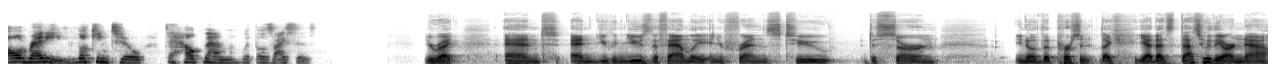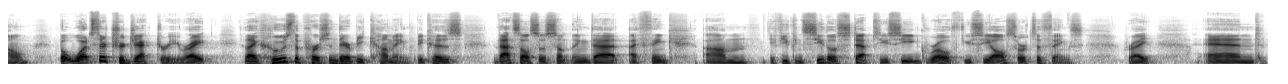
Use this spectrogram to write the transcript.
already looking to to help them with those vices. You're right. And and you can use the family and your friends to discern you know the person like yeah that's that's who they are now but what's their trajectory right like who's the person they're becoming? Because that's also something that i think um, if you can see those steps you see growth you see all sorts of things right? And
